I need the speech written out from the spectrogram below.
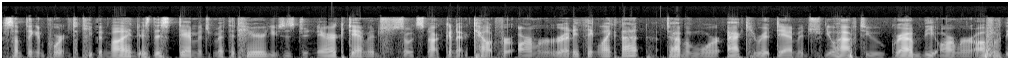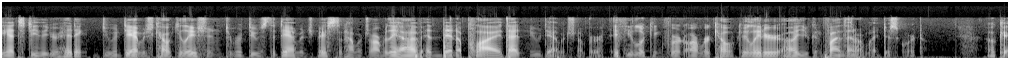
Something important to keep in mind is this damage method here uses generic damage, so it's not going to account for armor or anything like that. To have a more accurate damage, you'll have to grab the armor off of the entity that you're hitting, do a damage calculation to reduce the damage based on how much armor they have, and then apply that new damage number. If you're looking for an armor calculator, uh, you can find that on my Discord. Okay,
